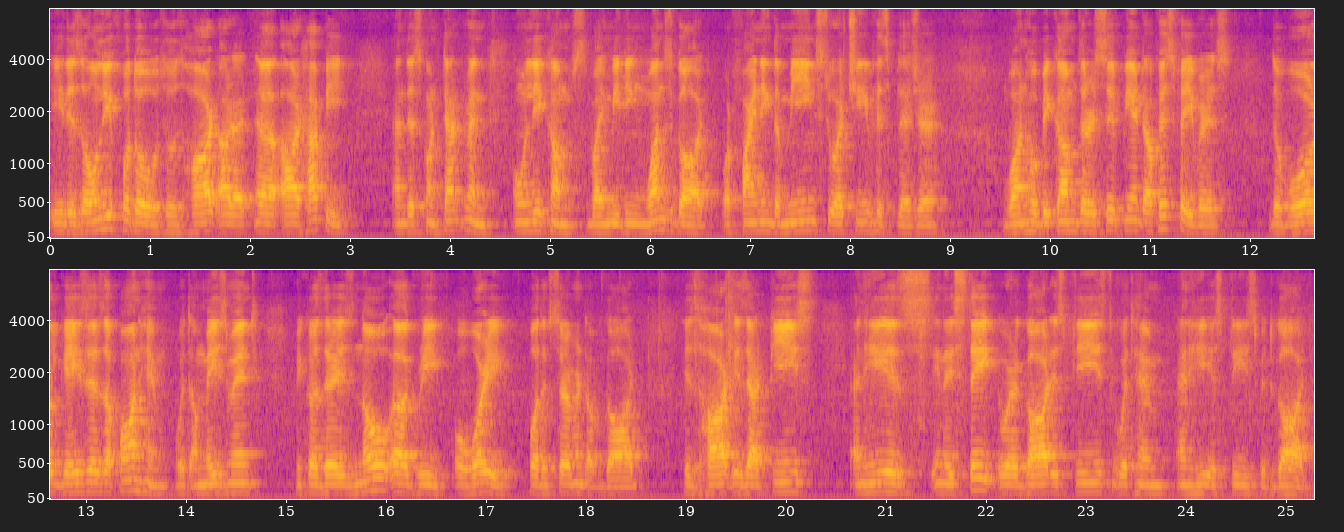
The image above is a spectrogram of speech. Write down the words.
Eid is only for those whose heart are, uh, are happy and this contentment only comes by meeting one's God or finding the means to achieve His pleasure. One who becomes the recipient of His favors, the world gazes upon him with amazement because there is no uh, grief or worry for the servant of God. His heart is at peace and he is in a state where God is pleased with him and he is pleased with God.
